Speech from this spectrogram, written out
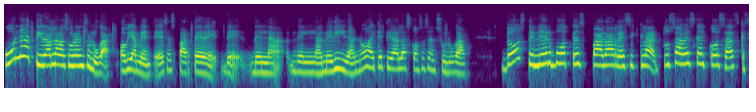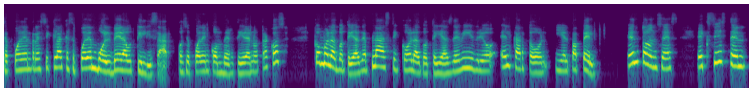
Una, tirar la basura en su lugar, obviamente, esa es parte de, la, de la medida, ¿no? Hay que tirar las cosas en su lugar. Dos, tener botes para reciclar. Tú sabes que hay cosas que se pueden reciclar, que se pueden volver a utilizar o se pueden convertir en otra cosa, como las botellas de plástico, las botellas de vidrio, el cartón y el papel. Entonces, existen,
